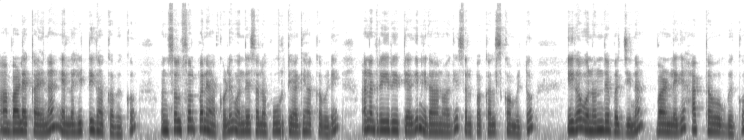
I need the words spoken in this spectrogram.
ಆ ಬಾಳೆಕಾಯಿನ ಎಲ್ಲ ಹಿಟ್ಟಿಗೆ ಹಾಕೋಬೇಕು. ಒಂದು ಸ್ವಲ್ಪ ಸ್ವಲ್ಪನೇ ಹಾಕ್ಕೊಳ್ಳಿ, ಒಂದೇ ಸಲ ಪೂರ್ತಿಯಾಗಿ ಹಾಕೋಬೇಡಿ. ಆನಂತರ ಈ ರೀತಿಯಾಗಿ ನಿಧಾನವಾಗಿ ಸ್ವಲ್ಪ ಕಲಿಸ್ಕೊಂಬಿಟ್ಟು ಈಗ ಒಂದೊಂದೇ ಬಜ್ಜಿನ ಬಾಣಲೆಗೆ ಹಾಕ್ತಾ ಹೋಗಬೇಕು.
